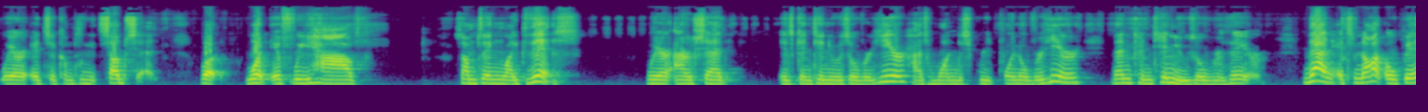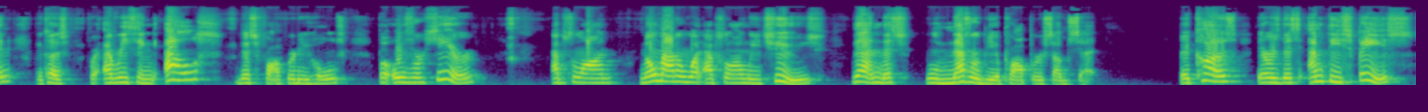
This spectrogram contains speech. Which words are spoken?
where it's a complete subset. But what if we have something like this, where our set is continuous over here, has one discrete point over here, then continues over there. Then it's not open because for everything else, this property holds. But over here, epsilon, no matter what epsilon we choose, then this will never be a proper subset. Because there is this empty space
